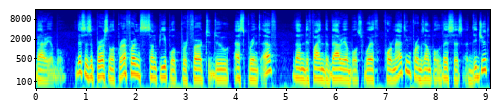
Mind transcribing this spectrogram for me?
variable. This is a personal preference. Some people prefer to do sprintf, then define the variables with formatting. For example, this is a digit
